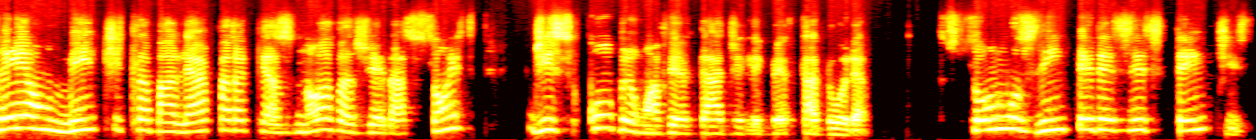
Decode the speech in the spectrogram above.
realmente trabalhar para que as novas gerações descubram a verdade libertadora somos interexistentes.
